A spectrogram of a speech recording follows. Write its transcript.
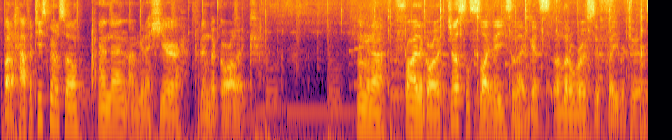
About a half a teaspoon or so. And then I'm gonna here put in the garlic. I'm gonna fry the garlic just slightly so that it gets a little roasted flavor to it.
